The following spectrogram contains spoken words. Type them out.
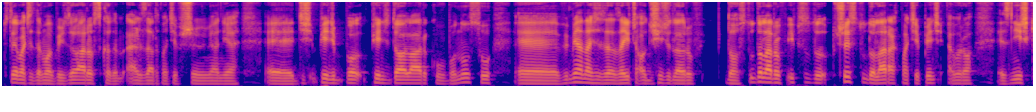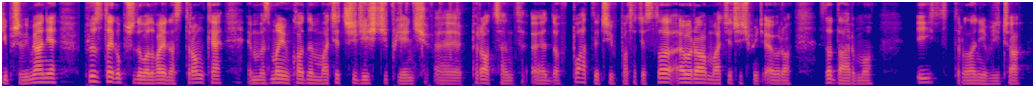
Tutaj macie darmowe 5 dolarów z kodem ELZART, macie przy wymianie e, 10 5, bo, 5 dolarków bonusu. E, wymiana się za- zalicza od 10 dolarów do 100 dolarów i przy 100 przy 100 dolarach macie 5 euro zniżki przy wymianie. Plus do tego przy doładowaniu na stronkę z moim kodem macie 35% e, e, do wpłaty, czyli wpłacacie 100 euro, macie 35 euro za darmo i strona nie wlicza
